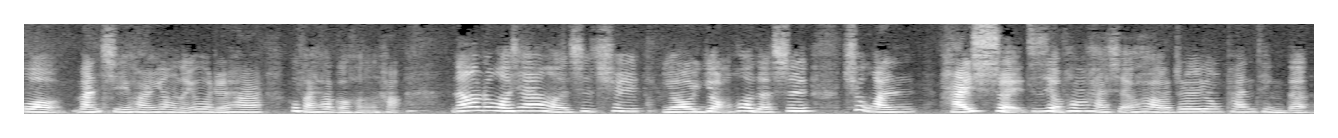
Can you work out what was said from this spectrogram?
我蛮喜欢用的，因为我觉得它护发效果很好。然后如果现在我是去游泳或者是去玩海水，就是有碰到海水的话，我就会用潘婷的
